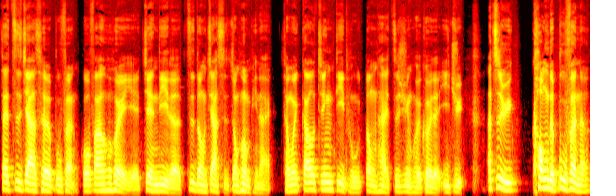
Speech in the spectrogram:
在自驾车部分，国发会也建立了自动驾驶中控平台。成为高精地图动态资讯回馈的依据。那、啊、至于空的部分呢？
